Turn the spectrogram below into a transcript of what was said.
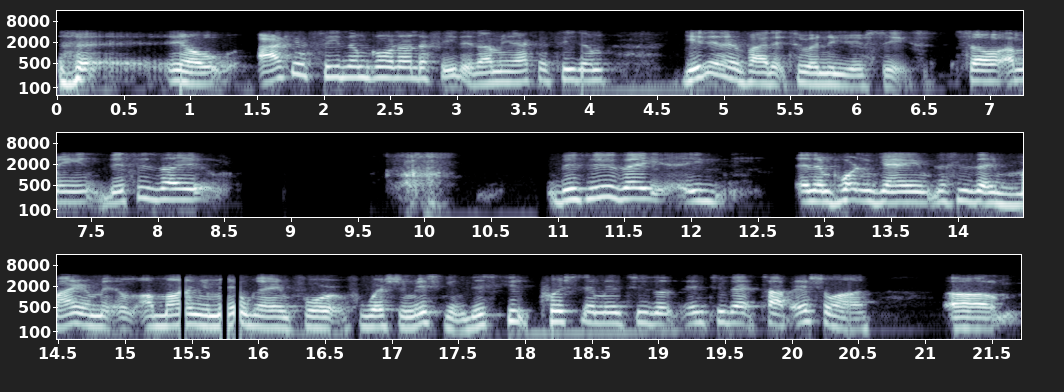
you know, I can see them going undefeated. I mean, I can see them getting invited to a New Year's Six. So I mean, this is a this is a, a an important game. This is a monument, a monumental game for, for Western Michigan. This could push them into the into that top echelon, um,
